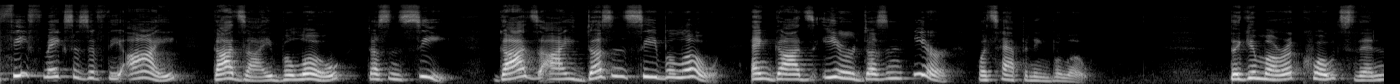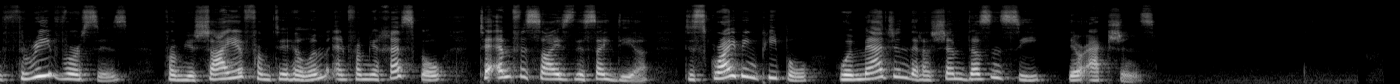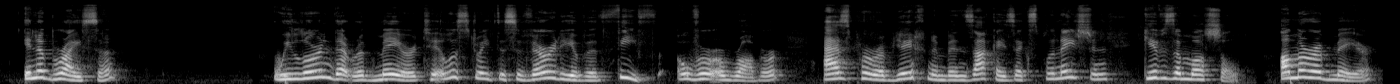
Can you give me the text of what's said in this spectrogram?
thief makes as if the eye, God's eye, below, doesn't see. God's eye doesn't see below and God's ear doesn't hear what's happening below. The Gemara quotes then three verses from Yeshaya, from Tehillim, and from Yecheskel to emphasize this idea, describing people who imagine that Hashem doesn't see their actions. In a brisa, we learn that Reb Meir, to illustrate the severity of a thief over a robber, as per Rabbi Yochanan ben Zakkai's explanation, gives a moshel. Amar Rab Meir,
